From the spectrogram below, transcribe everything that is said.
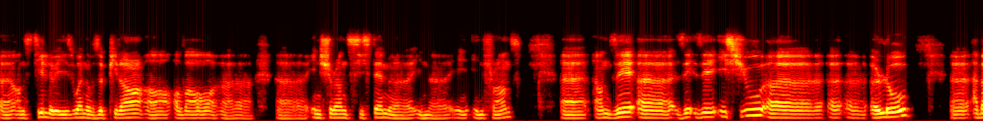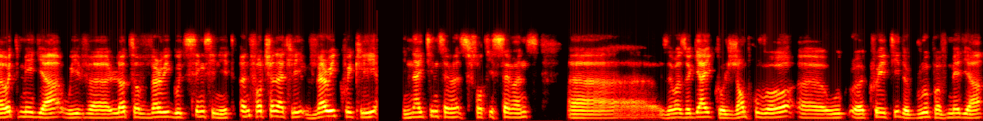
uh, and still is one of the pillar of our uh, insurance system in, in in France. Uh, and they, uh, they, they issue uh, a, a, law uh, about media with uh, lots of very good things in it. Unfortunately, very quickly in 1947, uh, there was a guy called Jean Prouvost uh, who uh, created a group of media,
